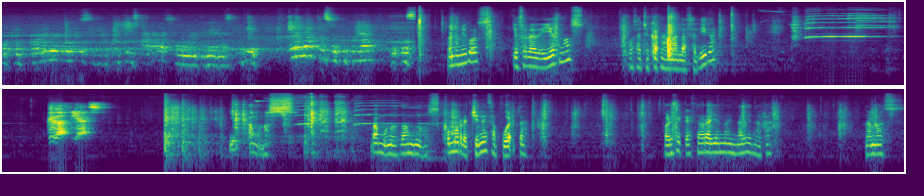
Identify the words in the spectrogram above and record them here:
porque el problema no es de repente instalarlas, sino mantenerlas. En fin, el agua que se recupera es Bueno amigos, ya es hora de irnos. Vamos a checar nada más la salida. Gracias. Y vámonos. Vámonos, vámonos. ¿Cómo rechina esa puerta? Parece que a esta hora ya no hay nadie en acá. Nada más.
